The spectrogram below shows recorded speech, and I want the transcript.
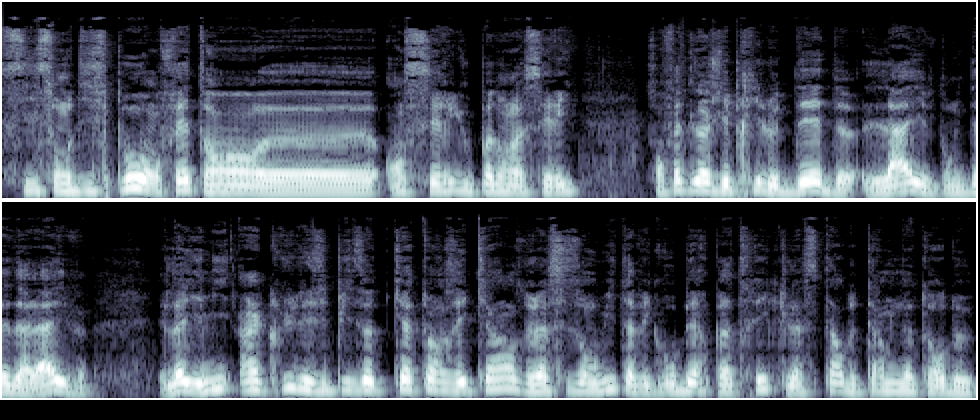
s'ils sont dispo en fait euh, en, série ou pas dans la série. En fait, là, j'ai pris le Dead Live, donc Dead Alive. Et là, mis inclus les épisodes 14 et 15 de la saison 8 avec Robert Patrick, la star de Terminator 2.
